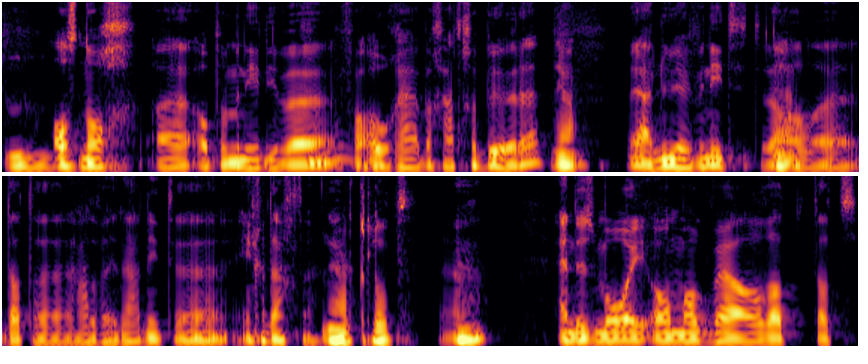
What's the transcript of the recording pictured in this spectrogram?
mm. alsnog op een manier die we voor ogen hebben gaat gebeuren. Ja. Maar ja, nu even niet. Terwijl dat hadden we inderdaad niet in gedachten. Ja, klopt. En dus mooi om ook wel dat... dat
